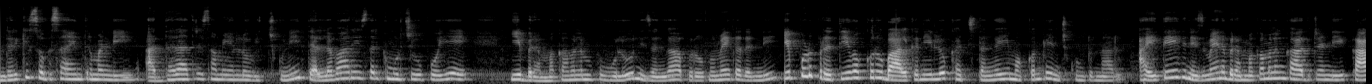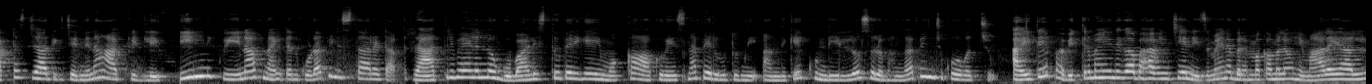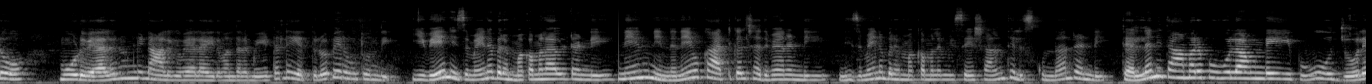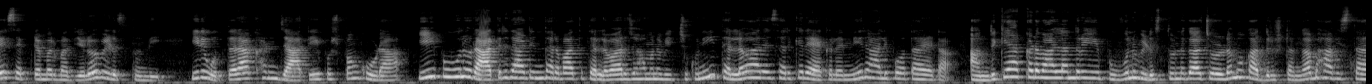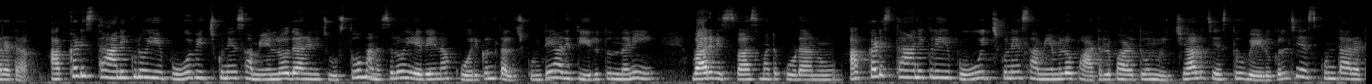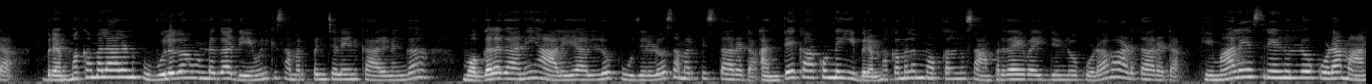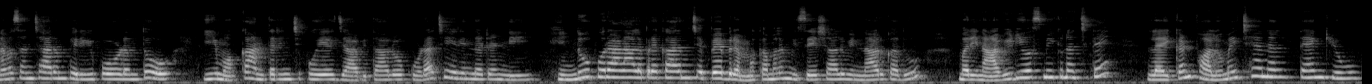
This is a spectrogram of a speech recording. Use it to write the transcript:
అందరికీ శుభ సాయంత్రం అండి అర్ధరాత్రి సమయంలో విచ్చుకుని తెల్లవారేసరికి ముడుచుకుపోయే ఈ బ్రహ్మకమలం పువ్వులు నిజంగా అపురూపమే కదండి. ఇప్పుడు ప్రతి ఒక్కరూ బాల్కనీలో ఖచ్చితంగా ఈ మొక్కను పెంచుకుంటున్నారు. అయితే ఇది నిజమైన బ్రహ్మకమలం కాదుటండి. కాక్టస్ జాతికి చెందిన ఆర్కిడ్ లీఫ్. దీనిని క్వీన్ ఆఫ్ నైట్ అని కూడా పిలుస్తారట. రాత్రి వేళల్లో గుబాళిస్తూ పెరిగే ఈ మొక్క ఆకు వేసినా పెరుగుతుంది. అందుకే కుండీల్లో సులభంగా పెంచుకోవచ్చు. అయితే పవిత్రమైనదిగా భావించే నిజమైన బ్రహ్మకమలం హిమాలయాల్లో మూడు వేల నుండి నాలుగు వేల ఐదు వందల మీటర్ల ఎత్తులో పెరుగుతుంది. ఇవే నిజమైన బ్రహ్మకమలాలటండి. నేను నిన్ననే ఒక ఆర్టికల్ చదివానండి. నిజమైన బ్రహ్మకమలం విశేషాలను తెలుసుకుందాం రండి. తెల్లని తామర పువ్వులా ఉండే ఈ పువ్వు జూలై సెప్టెంబర్ మధ్యలో విడుస్తుంది. ఇది ఉత్తరాఖండ్ జాతీయ పుష్పం కూడా. ఈ పువ్వులు రాత్రి దాటిన తర్వాత తెల్లవారుజామున విచ్చుకుని తెల్లవారేసరికి రేఖలన్నీ రాలిపోతాయట. అందుకే అక్కడ వాళ్ళందరూ ఈ పువ్వును విడుస్తుండగా చూడడం ఒక అదృష్టంగా భావిస్తారట. అక్కడి స్థానికులు ఈ పువ్వు విచ్చుకునే సమయంలో దానిని చూస్తూ మనసులో ఏదైనా కోరికను తలుచుకుంటే అది తీరుతుందని వారి విశ్వాసమట కూడాను. అక్కడి స్థానికులు ఈ పువ్వు ఇచ్చుకునే సమయంలో పాటలు పాడుతూ నృత్యాలు చేస్తూ వేడుకలు చేసుకుంటారట. బ్రహ్మకమలాలను పువ్వులుగా ఉండగా దేవునికి సమర్పించలేని కారణంగా మొగ్గలగానే ఆలయాల్లో పూజలలో సమర్పిస్తారట. అంతేకాకుండా ఈ బ్రహ్మకమలం మొక్కలను సాంప్రదాయ వైద్యంలో కూడా వాడతారట. హిమాలయ శ్రేణుల్లో కూడా మానవ సంచారం పెరిగిపోవడంతో ఈ మొక్క అంతరించిపోయే జాబితాలో కూడా చేరిందటండి. హిందూ పురాణాల ప్రకారం చెప్పే బ్రహ్మకమలం విశేషాలు విన్నారు కదూ? మరి నా వీడియోస్ మీకు నచ్చితే like and follow my channel. Thank you.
